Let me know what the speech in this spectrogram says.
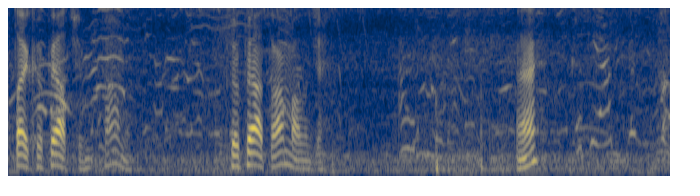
Kutay köpeğe at şimdi tamam mı? Köpeğe at tamam mı alınca? He? Köpeği attım.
